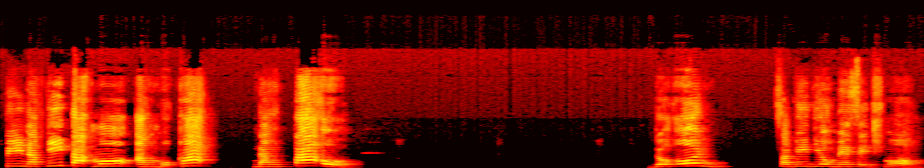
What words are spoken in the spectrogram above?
Pinakita mo ang muka ng tao doon sa video message mo.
